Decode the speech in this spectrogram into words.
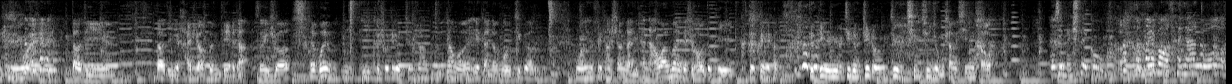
因为到底到底还是要分别的。所以说，哎，我也，嗯，你可说这个就是让让我也感到我这个。我也非常伤感，你看拿外卖的时候都可以，都可以，都可以有这种这种这种情绪涌上心头。估计没睡够吧，没帮我参加多了。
